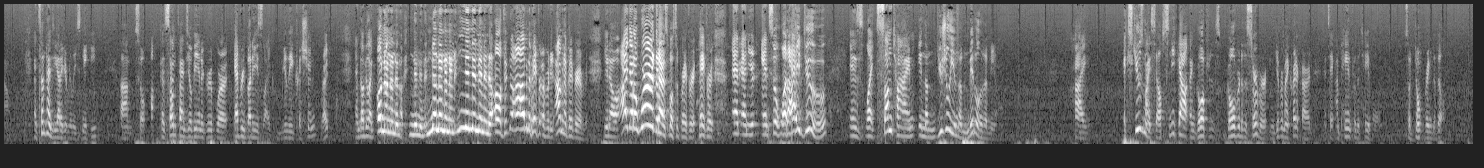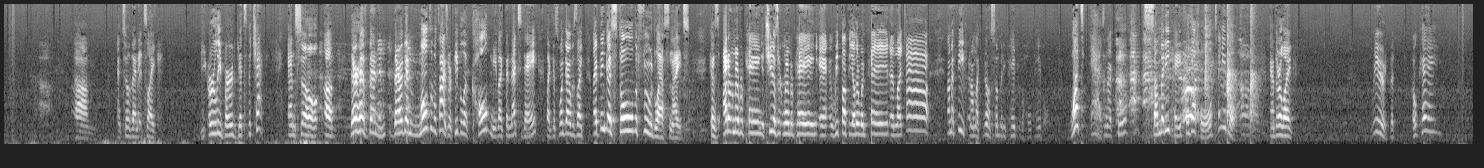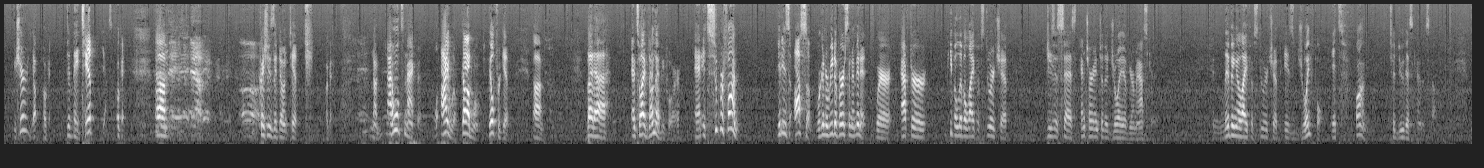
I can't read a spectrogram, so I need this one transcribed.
And sometimes you got to get really sneaky. Um, so, because sometimes you'll be in a group where everybody's like really Christian, right? And they'll be like, oh no no no no no no no no no no no no no no no oh no, I'm gonna pay for everybody. I'm gonna pay for everybody. You know, I got a word that I was supposed to pay for it, pay for it. And and you and so what I do is like sometime in the usually in the middle of the meal, I excuse myself, sneak out, and go up to the, go over to the server and give her my credit card and say, I'm paying for the table, so don't bring the bill. Um, and so then it's like the early bird gets the check. And so um, there have been there have been multiple times where people have called me like the next day. Like this one guy was like, I think I stole the food last night because I don't remember paying and she doesn't remember paying and we thought the other one paid and like ah I'm a thief and I'm like no somebody paid for the whole table. What? Yeah, isn't that cool? Somebody paid for the whole table. And they're like, weird, but okay. You sure? Yep, okay. Did they tip? Yes, okay. Um, Christians that don't tip, okay. No, I won't smack them. Well, I will. God won't. He'll forgive. Um, but, uh, and so I've done that before, and it's super fun. It is awesome. We're going to read a verse in a minute where after people live a life of stewardship, Jesus says, enter into the joy of your master. And living a life of stewardship is joyful. It's fun to do this kind of stuff.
